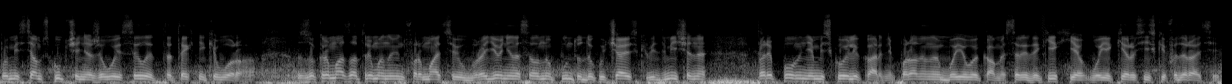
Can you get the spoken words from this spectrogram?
по, місцям скупчення живої сили та техніки ворога. Зокрема, за отриманою інформацією, в районі населеного пункту Докучаївськ відмічене переповнення міської лікарні пораненими бойовиками, серед яких є вояки Російської Федерації.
